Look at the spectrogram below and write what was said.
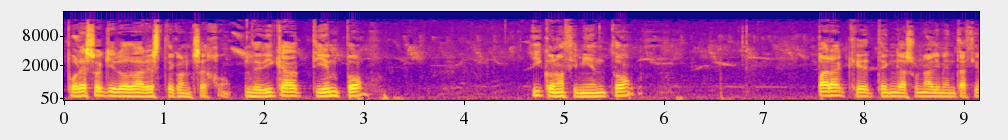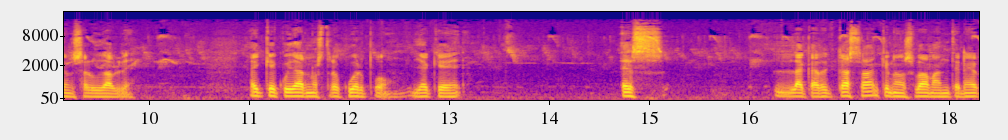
Por eso quiero dar este consejo. Dedica tiempo y conocimiento para que tengas una alimentación saludable. Hay que cuidar nuestro cuerpo, ya que es la carcasa que nos va a mantener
